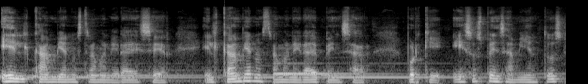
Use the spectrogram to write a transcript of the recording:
Él cambia nuestra manera de ser, Él cambia nuestra manera de pensar, porque esos pensamientos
